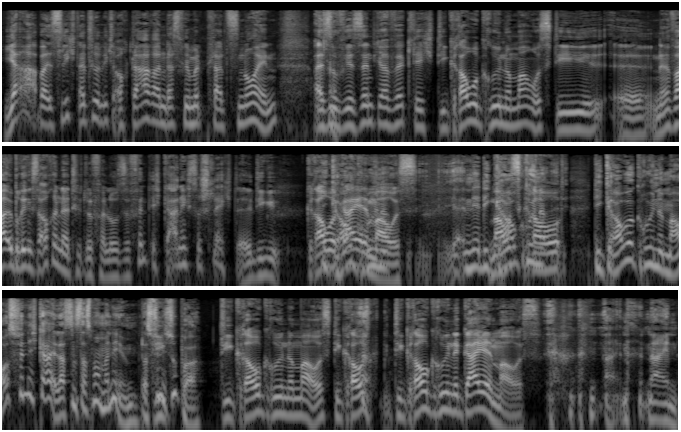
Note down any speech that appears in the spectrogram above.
ja, aber es liegt natürlich auch daran, dass wir mit Platz neun, also ja. wir sind ja wirklich die graue grüne Maus, die, äh, ne, war übrigens auch in der Titelverlose, finde ich gar nicht so schlecht. Äh, die graue die Geilmaus. Ja, nee, die, Maus, grau, grau, die graue grüne Maus finde ich geil. Lass uns das mal mal nehmen. Das finde ich super. Die grau-grüne Maus, die grau, ja. die grau-grüne Geilmaus. nein, nein.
